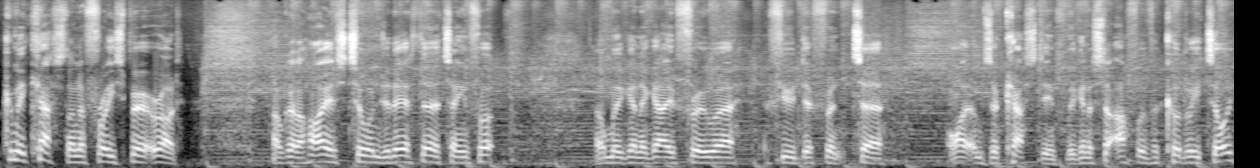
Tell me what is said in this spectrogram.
What can we cast on a free spirit rod? I've got a Hi-S 200 here, 13 foot, and we're going to go through uh, a few different uh, items of casting. We're going to start off with a cuddly toy.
